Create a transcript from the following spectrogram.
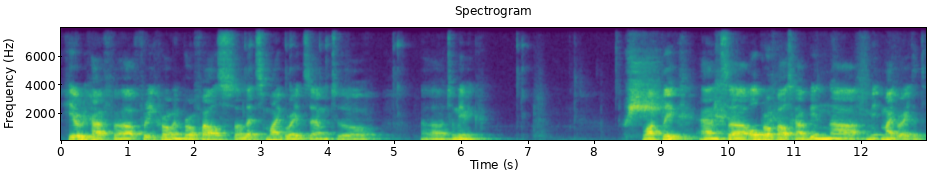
Here we have uh, three Chromium profiles. So let's migrate them to to Mimic. One click, and all profiles have been migrated.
